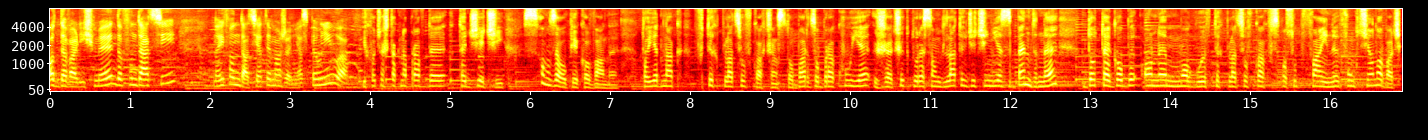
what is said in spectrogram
oddawaliśmy do fundacji. No i fundacja te marzenia spełniła. I chociaż tak naprawdę te dzieci są zaopiekowane, to jednak w tych placówkach często bardzo brakuje rzeczy, które są dla tych dzieci niezbędne do tego, by one mogły w tych placówkach w sposób fajny funkcjonować.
